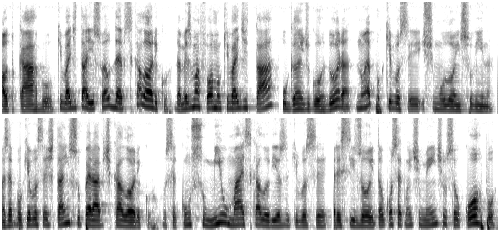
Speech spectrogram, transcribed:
alto carbo, que vai ditar isso é o déficit calórico. Da mesma forma, o que vai ditar o ganho de gordura não é porque você estimulou a insulina, mas é porque você está em superávit calórico. Você consumiu mais calorias do que você precisou. Então, consequentemente, o seu corpo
